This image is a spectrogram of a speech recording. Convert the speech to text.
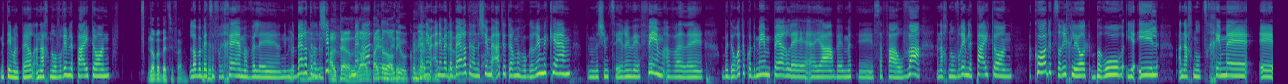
מתים על פרל, אנחנו עוברים לפייתון. לא בבית ספרנו. לא בבית ספריכם, אבל אה, אני מדברת על אנשים על פרל, לא על פייתון אוהבים. אני, אני מדברת על אנשים מעט יותר מבוגרים מכם, אתם אנשים צעירים ויפים, אבל אה, בדורות הקודמים פרל אה, היה באמת שפה אהובה, אנחנו עוברים לפייתון. הקוד צריך להיות ברור, יעיל, אנחנו צריכים, אה, אה,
